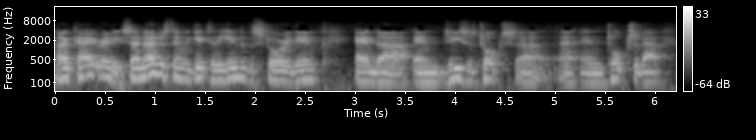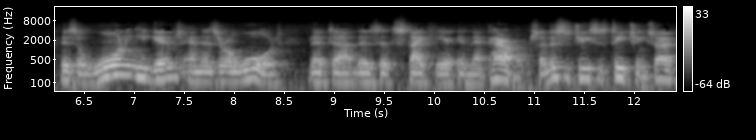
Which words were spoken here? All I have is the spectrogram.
Okay, ready. So notice then we get to the end of the story then, and uh, and Jesus talks uh, and talks about there's a warning he gives and there's a reward that uh, there's at stake here in that parable. So this is Jesus teaching. So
